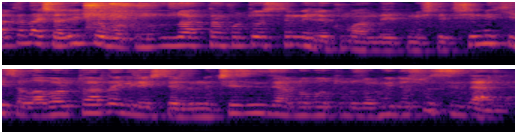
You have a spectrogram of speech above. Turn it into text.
Arkadaşlar ilk robotumuzu uzaktan kontrol sistemiyle kumanda etmiştik. Şimdiki ise laboratuvarda geliştirdiğimiz çizgi robotumuzun videosu sizlerle.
